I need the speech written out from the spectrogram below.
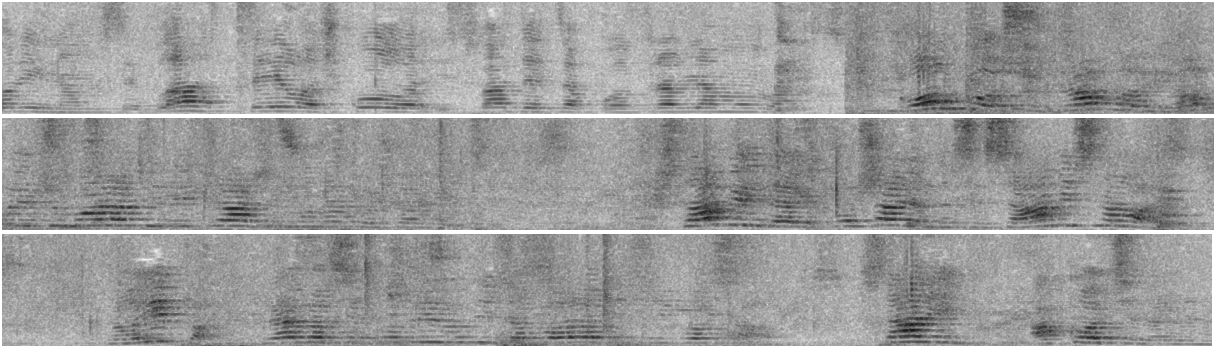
ori nam se glas, cela škola i sva deca pozdravljamo vas. Koliko su trapovi, opet ću morati da ih tražim u nekoj kanici. Šta bi da ih pošaljem da se sami snalaze? No ipak, treba se pobrinuti za porodični posao. Stalim, a ko će da nastigne?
